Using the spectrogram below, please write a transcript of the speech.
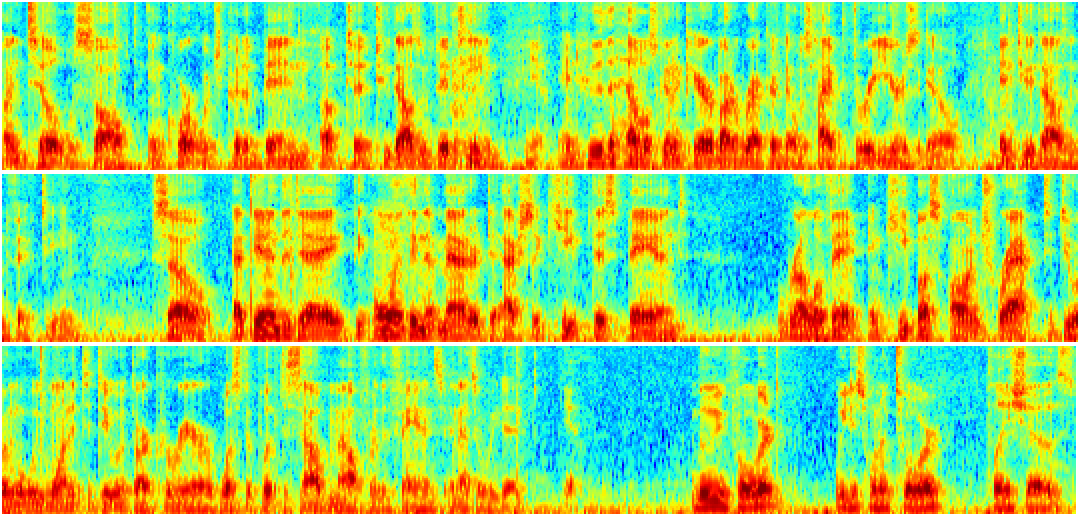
until it was solved in court, which could have been up to 2015. Yeah. And who the hell is going to care about a record that was hyped three years ago in 2015? So at the end of the day, the only thing that mattered to actually keep this band relevant and keep us on track to doing what we wanted to do with our career was to put this album out for the fans, and that's what we did. Yeah. Moving forward, we just want to tour, play shows,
